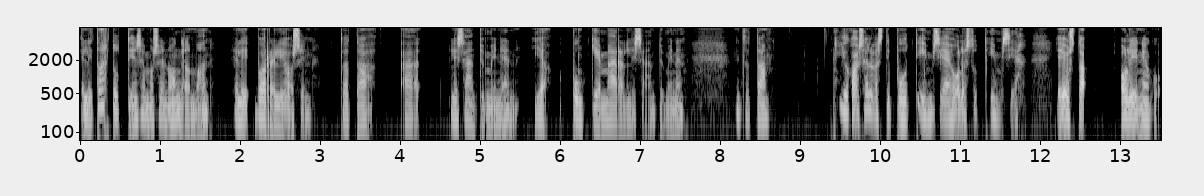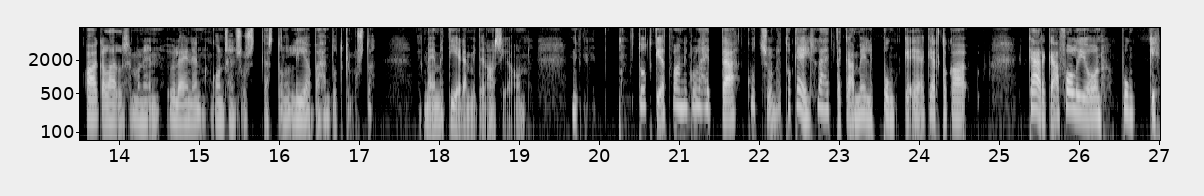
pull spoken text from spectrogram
Eli tartuttiin semmoiseen ongelmaan, eli borrelioosin tota, ää, lisääntyminen ja punkkien määrän lisääntyminen, niin tota, joka selvästi puhutti ihmisiä ja huolestutti ihmisiä. Ja josta oli niin kuin aika lailla semmoinen yleinen konsensus, että tästä on liian vähän tutkimusta. Että me emme tiedä, miten asia on. Niin tutkijat vaan niin kuin lähettää kutsun, että okei, lähettäkää meille punkkeja ja kertokaa, käärkää folioon punkki,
